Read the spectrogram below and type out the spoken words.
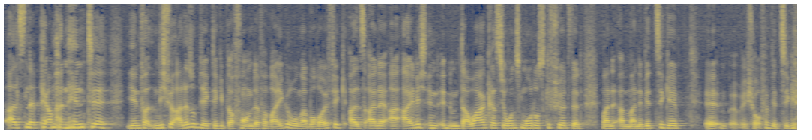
als eine permanente, jedenfalls nicht für alle Subjekte, gibt auch Formen der Verweigerung, aber häufig als eine, äh, eigentlich in, in einem Daueraggressionsmodus geführt wird. Meine, meine witzige, ich hoffe witzige,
